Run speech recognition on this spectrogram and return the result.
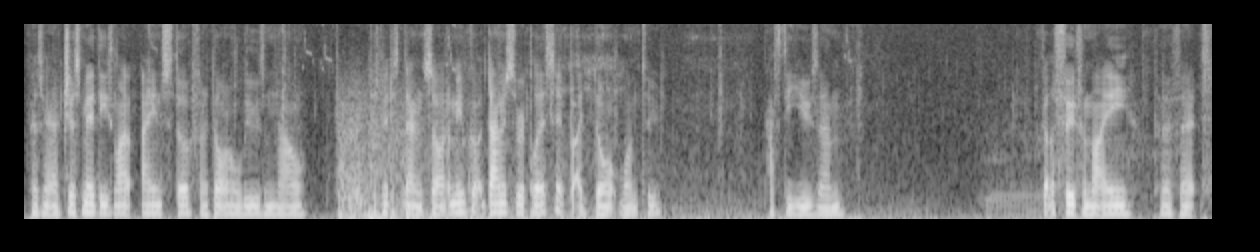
Because I've just made these iron stuff and I don't want to lose them now. Just made this diamond sword. I mean, we've got diamonds to replace it, but I don't want to. Have to use them. We've got the food for Mattie. Perfect.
